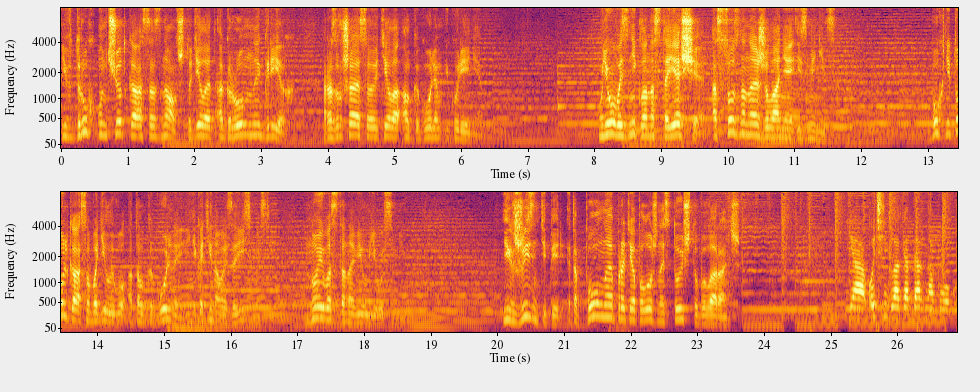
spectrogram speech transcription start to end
И вдруг он четко осознал, что делает огромный грех, разрушая свое тело алкоголем и курением. У него возникло настоящее, осознанное желание измениться. Бог не только освободил его от алкогольной и никотиновой зависимости, но и восстановил его семью. Их жизнь теперь – это полная противоположность той, что была раньше. Я очень благодарна Богу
